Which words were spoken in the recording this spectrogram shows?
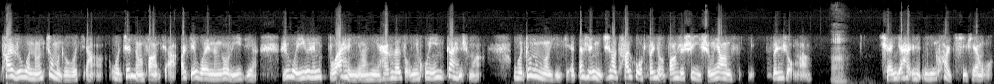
他如果能这么跟我讲，我真能放下，而且我也能够理解。如果一个人不爱你了，你还和他走进婚姻干什么？我都能够理解。但是你知道他跟我分手方式是以什么样分手吗？啊，全家人一块欺骗我。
